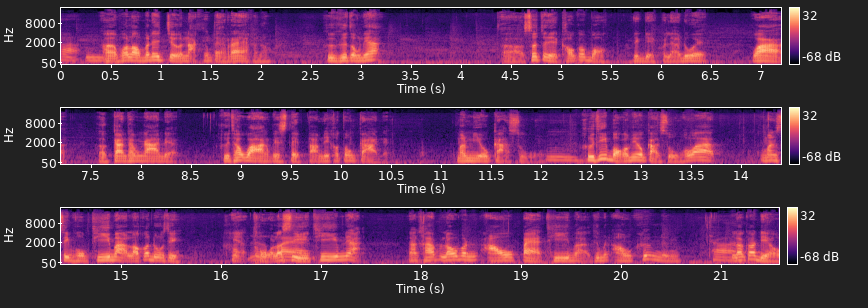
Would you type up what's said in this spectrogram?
ค่ะอืม เออเพราะเราไม่ได้เจอหนักตั้งแต่แรกอะเนาะ คือคือตรงเนี้ย เอ่อเซอร์เจเดตเขาก็บอกเด็กๆไปแล้วด้วย ว่าเอ่อการทำงานเนี่ยคือถ้าวางเป็นสเต็ปตามที่เขาต้องการเนี่ยมันมีโอกาสสูงอืมคือที่บอกว่ามีโอกาสสูง เพราะว่ามัน 16 ทีมอะเราก็ดูสิเนี่ยเหลือโถละแปด4ทีมเนี่ยนะครับแล้วมันเอา 8 ทีมอะคือมันเอาครึ่งหนึ่งใช่แล้วก็เดี๋ยว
